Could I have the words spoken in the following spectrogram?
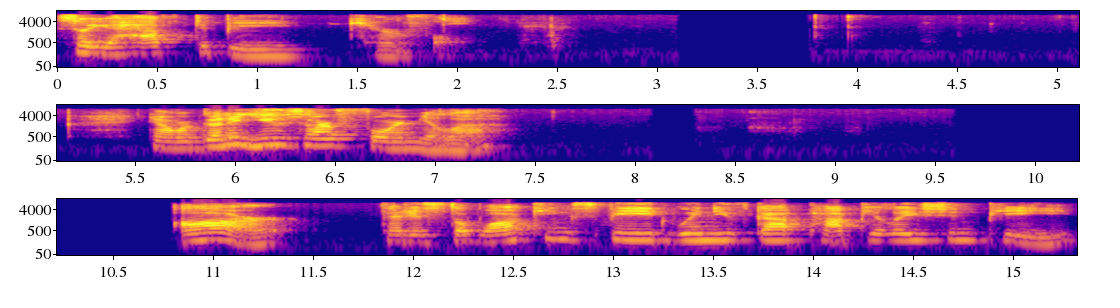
So you have to be careful. Now we're going to use our formula. R, that is the walking speed when you've got population P,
